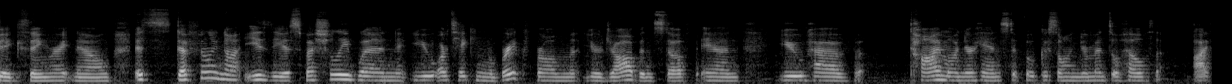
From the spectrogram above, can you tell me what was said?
big thing right now. It's definitely not easy, especially when you are taking a break from your job and stuff and you have time on your hands to focus on your mental health. I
